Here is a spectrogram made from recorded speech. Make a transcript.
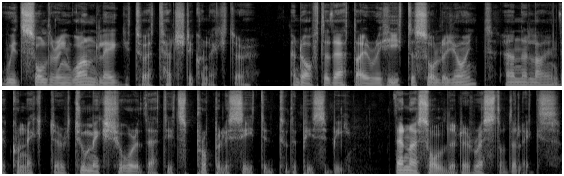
with soldering one leg to attach the connector and after that I reheat the solder joint and align the connector to make sure that it's properly seated to the PCB. Then I solder the rest of the legs.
